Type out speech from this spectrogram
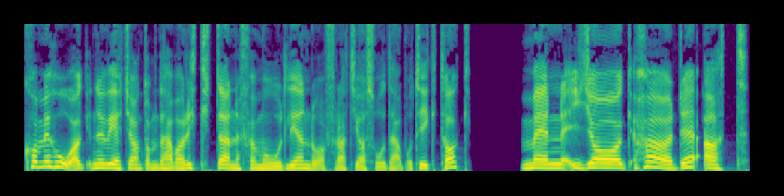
kom ihåg, nu vet jag inte om det här var rykten förmodligen då för att jag såg det här på TikTok. Men jag hörde att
